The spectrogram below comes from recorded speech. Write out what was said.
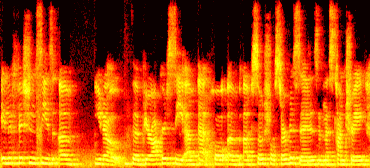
inefficiencies of you know the bureaucracy of that whole of, of social services in this country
